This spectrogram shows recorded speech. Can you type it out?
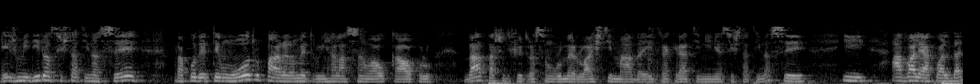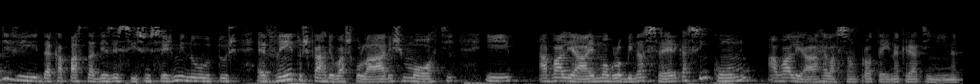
Eles mediram a cistatina C para poder ter um outro parâmetro em relação ao cálculo da taxa de filtração glomerular estimada entre a creatinina e a cistatina C e avaliar a qualidade de vida, capacidade de exercício em 6 minutos, eventos cardiovasculares, morte e avaliar a hemoglobina sérica, assim como avaliar a relação proteína-creatinina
